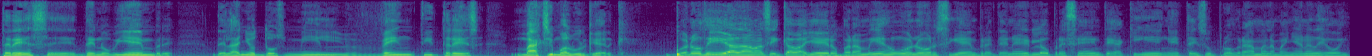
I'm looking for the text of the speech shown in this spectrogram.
13 de noviembre del año 2023. Máximo Alburquerque. Buenos días, damas y caballeros. Para mí es un honor siempre tenerlo presente aquí en este y su programa la mañana de hoy.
